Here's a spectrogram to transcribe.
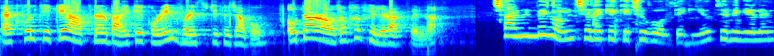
এখন থেকে আপনার বাইকে করেই ভার্সিটিতে যাব। ওটা আর অযথা ফেলে রাখবেন না। শারমিন বেগম ছেলেকে কিছু বলতে গিয়েও থেমে গেলেন।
